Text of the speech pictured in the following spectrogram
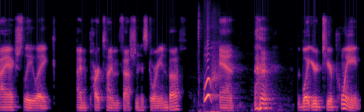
I actually like, I'm part time fashion historian buff. Woo! And what you're to your point,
